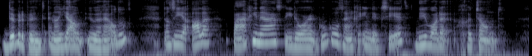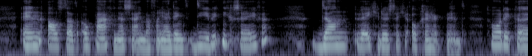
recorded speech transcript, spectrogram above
dubbele punt en dan jouw URL doet, dan zie je alle pagina's die door Google zijn geïndexeerd, die worden getoond. En als dat ook pagina's zijn waarvan jij denkt, die heb ik niet geschreven, dan weet je dus dat je ook gehackt bent. Zo hoorde ik uh,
